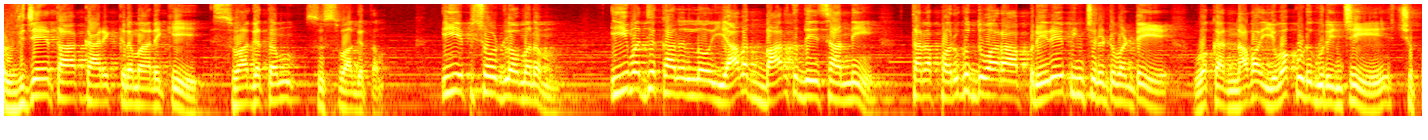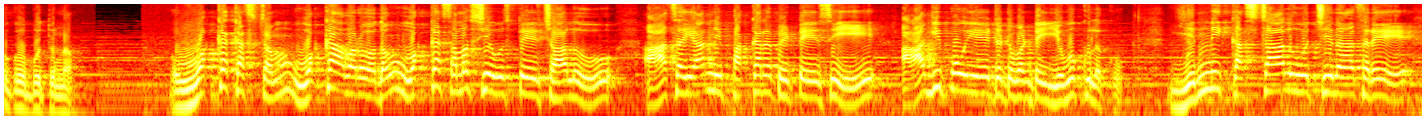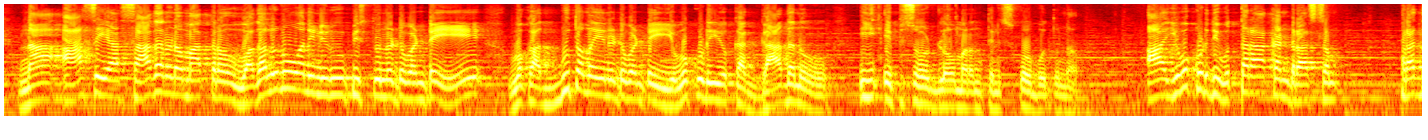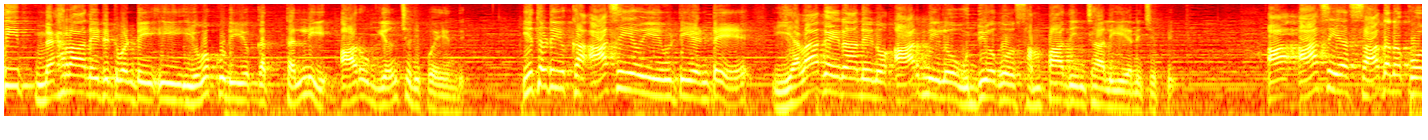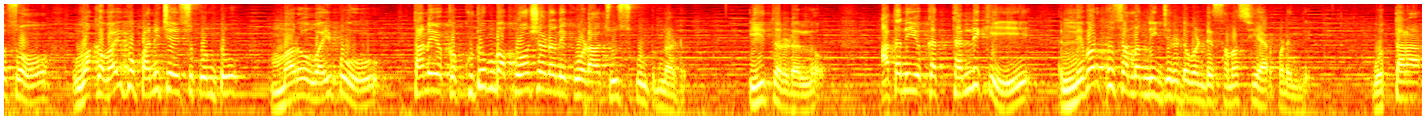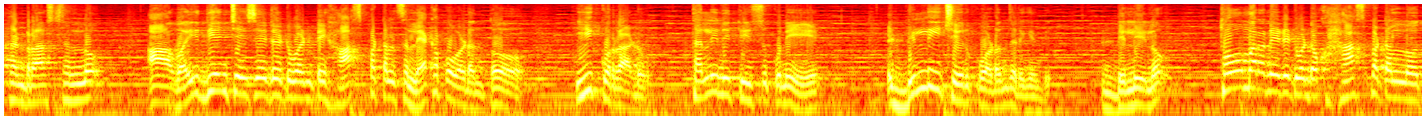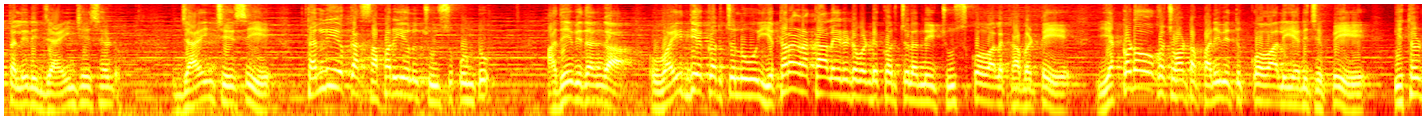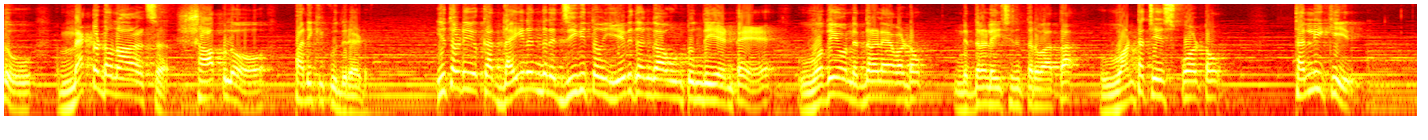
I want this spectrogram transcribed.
విజేత కార్యక్రమానికి స్వాగతం సుస్వాగతం. ఈ ఎపిసోడ్లో మనం ఈ మధ్య కాలంలో యావత్ భారతదేశాన్ని తన పరుగు ద్వారా ప్రేరేపించినటువంటి ఒక నవ యువకుడు గురించి చెప్పుకోబోతున్నాం. ఒక్క కష్టం ఒక్క అవరోధం ఒక్క సమస్య వస్తే చాలు ఆశయాన్ని పక్కన పెట్టేసి ఆగిపోయేటటువంటి యువకులకు ఎన్ని కష్టాలు వచ్చినా సరే నా ఆశయ సాధనను మాత్రం వదలును అని నిరూపిస్తున్నటువంటి ఒక అద్భుతమైనటువంటి యువకుడి యొక్క గాథను ఈ ఎపిసోడ్లో మనం తెలుసుకోబోతున్నాం. ఆ యువకుడిది ఉత్తరాఖండ్ రాష్ట్రం. ప్రదీప్ మెహ్రా అనేటటువంటి ఈ యువకుడి యొక్క తల్లి ఆరోగ్యం చెడిపోయింది. ఇతడి యొక్క ఆశయం ఏమిటి అంటే ఎలాగైనా నేను ఆర్మీలో ఉద్యోగం సంపాదించాలి అని చెప్పి. ఆ ఆశయ సాధన కోసం ఒకవైపు పని చేసుకుంటూ మరోవైపు తన యొక్క కుటుంబ పోషణని కూడా చూసుకుంటున్నాడు. ఈ తరుడల్లో అతని యొక్క తల్లికి లివర్కు సంబంధించినటువంటి సమస్య ఏర్పడింది. ఉత్తరాఖండ్ రాష్ట్రంలో ఆ వైద్యం చేసేటటువంటి హాస్పిటల్స్ లేకపోవడంతో ఈ కుర్రాడు తల్లిని తీసుకుని ఢిల్లీ చేరుకోవడం జరిగింది. ఢిల్లీలో తోమర్ అనేటటువంటి ఒక హాస్పిటల్లో తల్లిని జాయిన్ చేశాడు. జాయిన్ చేసి తల్లి యొక్క సపర్యలు చూసుకుంటూ అదేవిధంగా వైద్య ఖర్చులు ఇతర రకాలైనటువంటి ఖర్చులన్నీ చూసుకోవాలి కాబట్టి ఎక్కడో ఒక చోట పని వెతుక్కోవాలి అని చెప్పి ఇతడు మెక్డొనాల్డ్స్ షాప్లో పనికి కుదిరాడు. ఇతడి యొక్క దైనందిన జీవితం ఏ విధంగా ఉంటుంది అంటే ఉదయం నిద్ర లేవడం నిద్ర లేచిన తర్వాత వంట చేసుకోవటం తల్లికి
